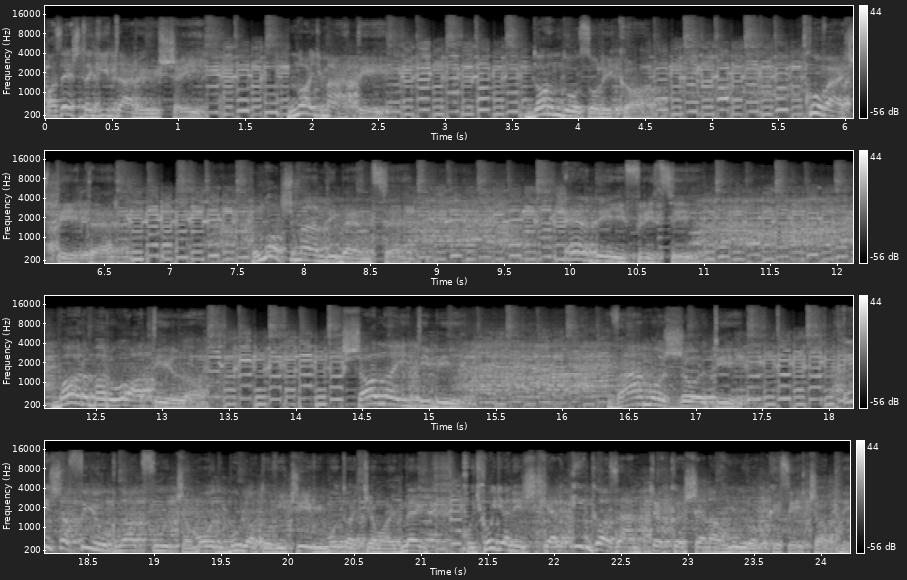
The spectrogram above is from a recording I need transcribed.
Az este gitárhősei Nagy Máté, Dandó Zolika, Kovács Péter, Locsmándi Bence, Erdélyi Frici, Barbaró Attila, Sallai Tibi, Vámos Zsolti, és a fiúknak furcsa mód Bulatovics Évi mutatja majd meg, hogy hogyan is kell igazán tökösen a húrok közé csapni.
